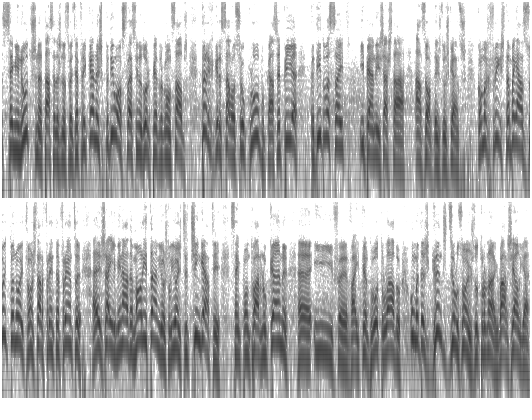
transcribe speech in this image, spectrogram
100 minutos na Taça das Nações Africanas, pediu ao selecionador Pedro Gonçalves para regressar ao seu clube, o Casa Pia, pedido aceito e Beni já está às ordens dos gansos. Como referiste, também às 8 da noite vão estar frente a frente a já eliminada Mauritânia, os Leões de Chingati, sem pontuar no CAN eh, e vai ter do outro lado uma das grandes desilusões do torneio, a Argélia,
